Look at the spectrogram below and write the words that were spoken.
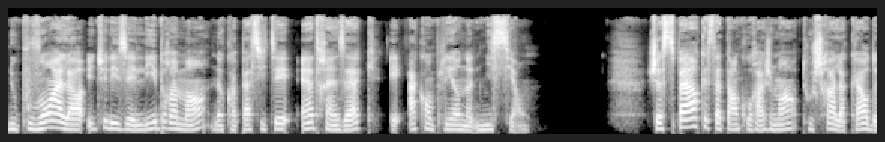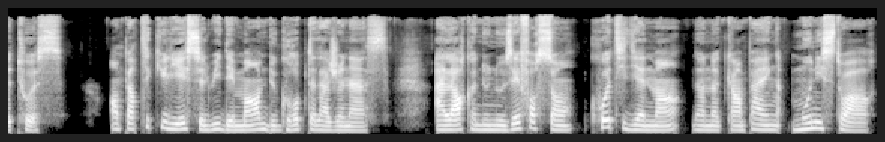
Nous pouvons alors utiliser librement nos capacités intrinsèques et accomplir notre mission. J'espère que cet encouragement touchera le cœur de tous, en particulier celui des membres du groupe de la jeunesse, alors que nous nous efforçons quotidiennement dans notre campagne Mon Histoire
